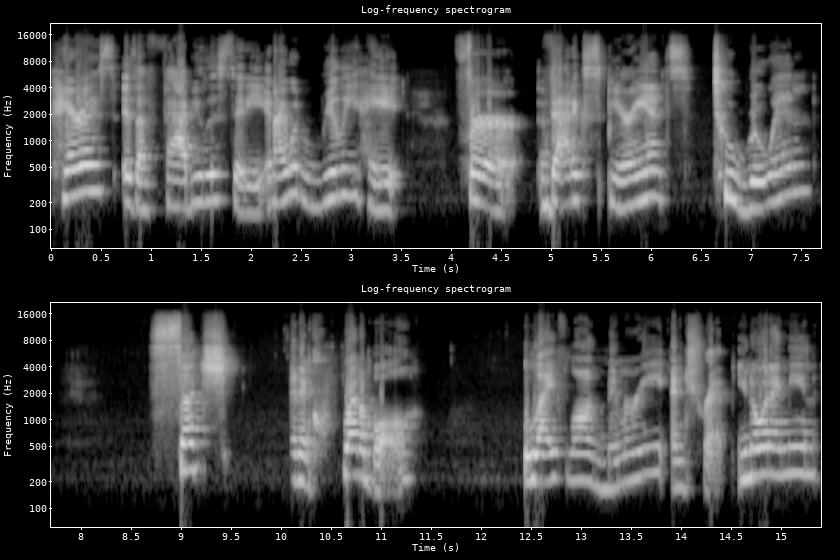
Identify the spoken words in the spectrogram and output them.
Paris is a fabulous city, and I would really hate for that experience to ruin such an incredible lifelong memory and trip. You know what I mean?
